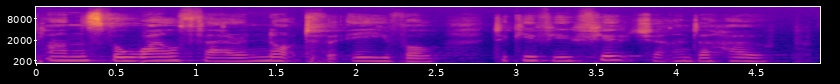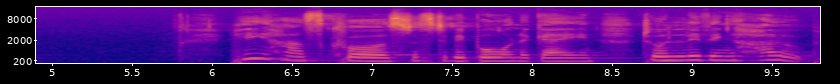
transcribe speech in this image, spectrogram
plans for welfare and not for evil, to give you future and a hope. He has caused us to be born again to a living hope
